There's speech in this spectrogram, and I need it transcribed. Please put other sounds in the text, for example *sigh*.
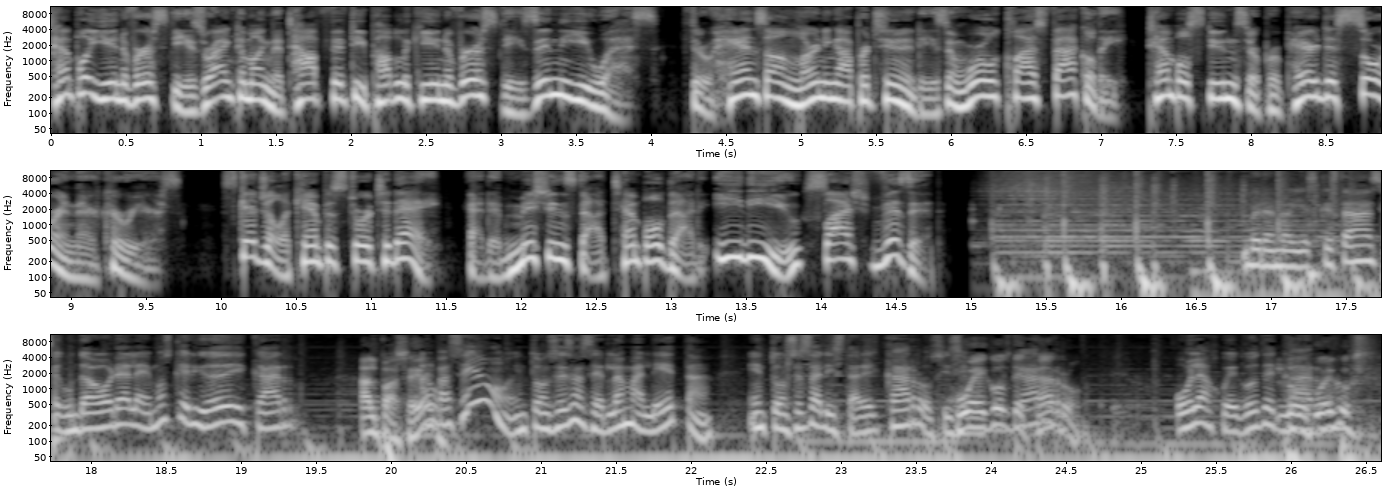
Temple University is ranked among the top 50 public universities in the U.S. Through hands-on learning opportunities and world-class faculty, Temple students are prepared to soar in their careers. Schedule a campus tour today at admissions.temple.edu/visit. Bueno, no, y es que esta segunda hora la hemos querido dedicar Al paseo. al paseo. Entonces, hacer la maleta. Entonces, alistar el carro. si se Juegos de por carro. Hola, juegos de Los carro. juegos.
